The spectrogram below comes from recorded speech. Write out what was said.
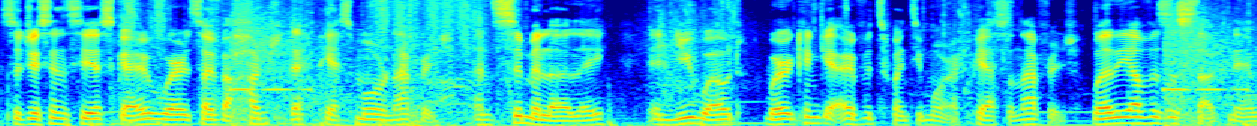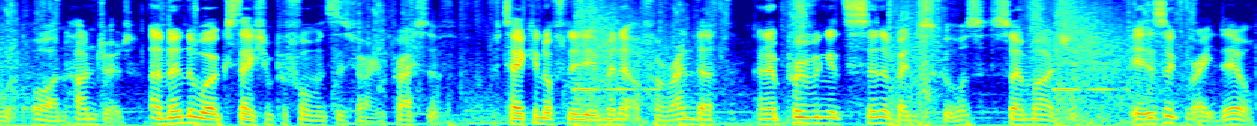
such as in CSGO where it's over 100 FPS more on average, and similarly in New World, where it can get over 20 more FPS on average, where the others are stuck near 100. And then the workstation performance is very impressive. Taken off nearly a minute off a render and improving its Cinebench scores so much, it is a great deal.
